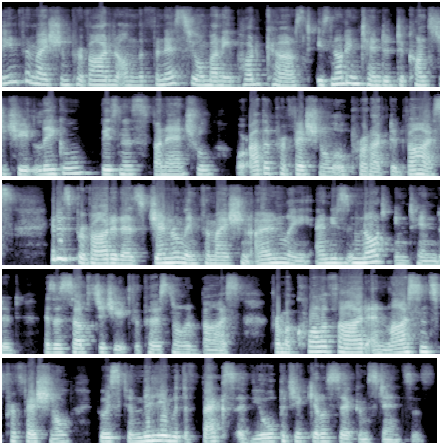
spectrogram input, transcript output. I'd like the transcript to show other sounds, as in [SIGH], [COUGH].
The information provided on the Finesse Your Money podcast is not intended to constitute legal, business, financial, or other professional or product advice. It is provided as general information only and is not intended as a substitute for personal advice from a qualified and licensed professional who is familiar with the facts of your particular circumstances.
